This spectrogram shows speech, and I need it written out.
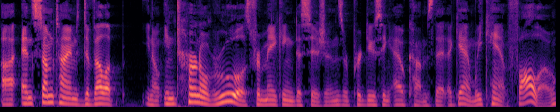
uh, and sometimes develop you know internal rules for making decisions or producing outcomes that again we can't follow.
